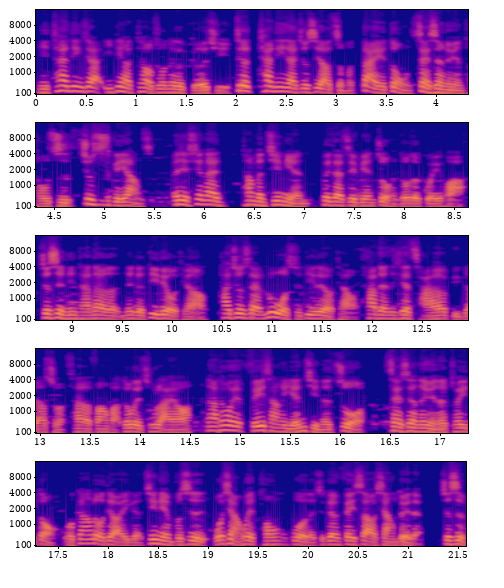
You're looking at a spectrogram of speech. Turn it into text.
你碳定价一定要跳出那个格局。这个碳定价就是要怎么带动再生能源投资，就是这个样子。而且现在他们今年会在这边做很多的规划，就是您谈到的那个第六条，它就是在落实第六条，它的那些查核比标准、查核方法都会出来哦。那它会非常严谨的做再生能源的推动。我刚刚漏掉一个，今年不是我想会通过的，就跟 Face Out 相对的。就是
